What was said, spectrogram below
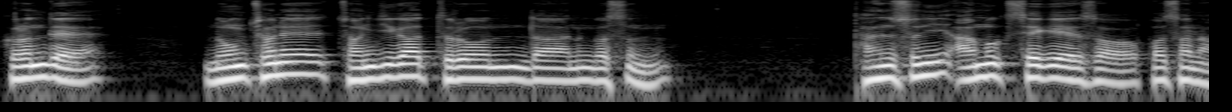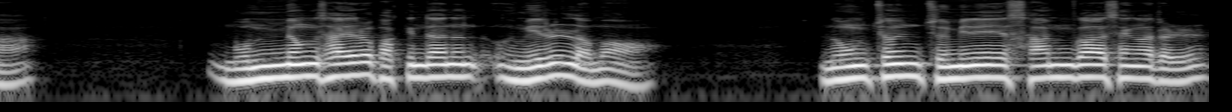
그런데 농촌에 전기가 들어온다는 것은 단순히 암흑 세계에서 벗어나 문명 사회로 바뀐다는 의미를 넘어 농촌 주민의 삶과 생활을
